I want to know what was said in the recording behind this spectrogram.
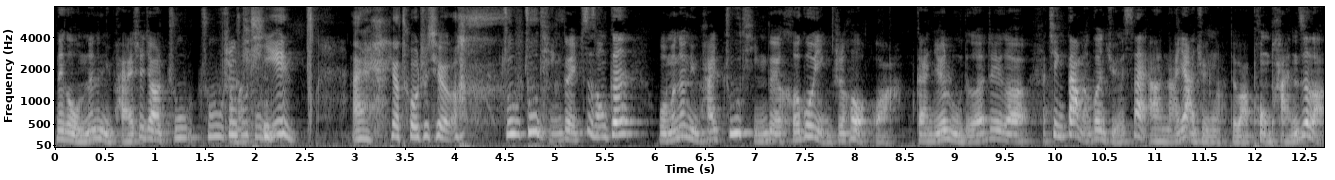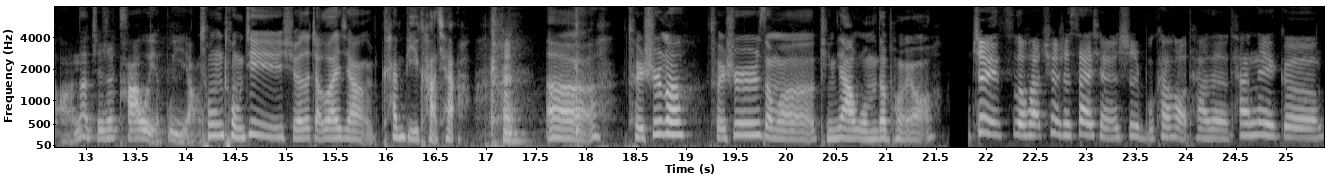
那个我们的女排是叫朱朱什么？朱婷，哎，要拖出去了。朱朱婷对，自从跟我们的女排朱婷对合过影之后，哇。感觉鲁德这个进大满贯决赛啊，拿亚军了，对吧？捧盘子了啊，那其实咖位也不一样。从统计学的角度来讲，堪比卡恰。呃，腿师呢？腿师怎么评价我们的朋友？这一次的话，确实赛前是不看好他的。他那个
